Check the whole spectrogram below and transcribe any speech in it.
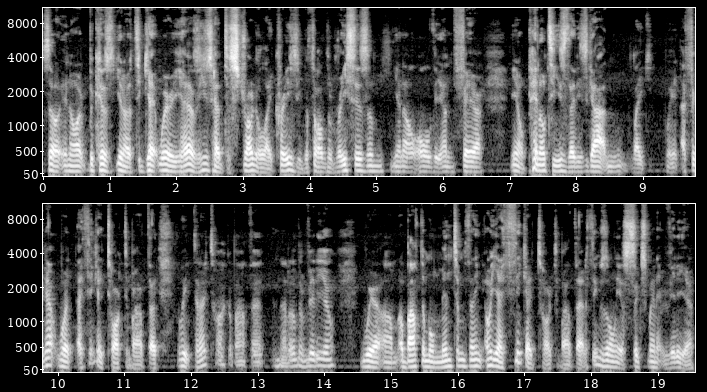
so you know because you know to get where he has, he's had to struggle like crazy with all the racism. You know, all the unfair, you know, penalties that he's gotten. Like, wait, I forgot what I think I talked about that. Wait, did I talk about that in that other video where um about the momentum thing? Oh yeah, I think I talked about that. I think it was only a six minute video.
